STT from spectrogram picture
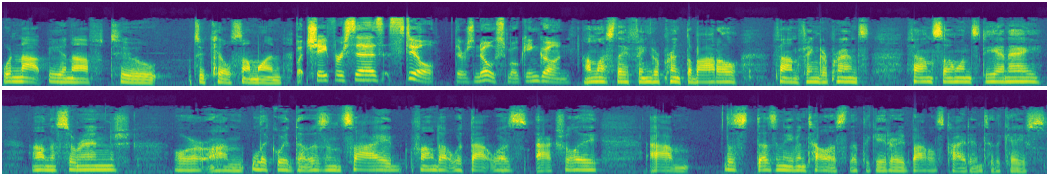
would not be enough to to kill someone. But Shaffer says still there's no smoking gun. Unless they fingerprint the bottle, found fingerprints, found someone's DNA on the syringe or on liquid that was inside, found out what that was actually. Um, this doesn't even tell us that the Gatorade bottle's tied into the case.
